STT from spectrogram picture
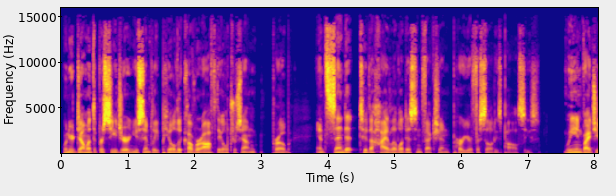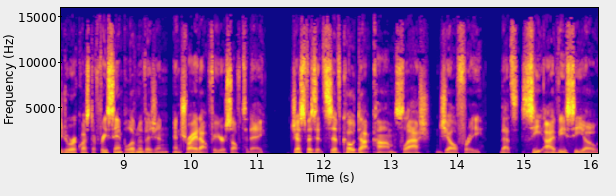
When you're done with the procedure, you simply peel the cover off the ultrasound probe and send it to the high level disinfection per your facility's policies. We invite you to request a free sample of Envision and try it out for yourself today. Just visit civco.com slash gelfree. That's C-I-V-C-O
